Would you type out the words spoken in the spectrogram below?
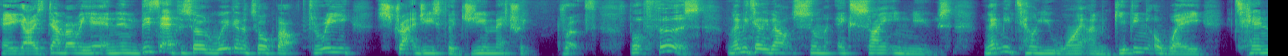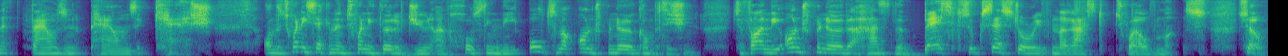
Hey guys, Dan Bradbury here, and in this episode, we're going to talk about three strategies for geometric growth. But first, let me tell you about some exciting news. Let me tell you why I'm giving away £10,000 cash. On the 22nd and 23rd of June, I'm hosting the Ultimate Entrepreneur Competition to find the entrepreneur that has the best success story from the last 12 months. So,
